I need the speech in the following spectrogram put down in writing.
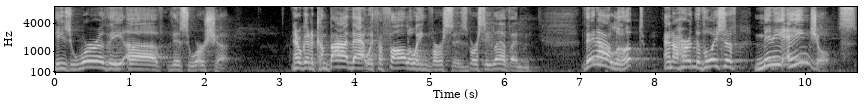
He's worthy of this worship. Now we're going to combine that with the following verses. Verse 11. Then I looked and I heard the voice of many angels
